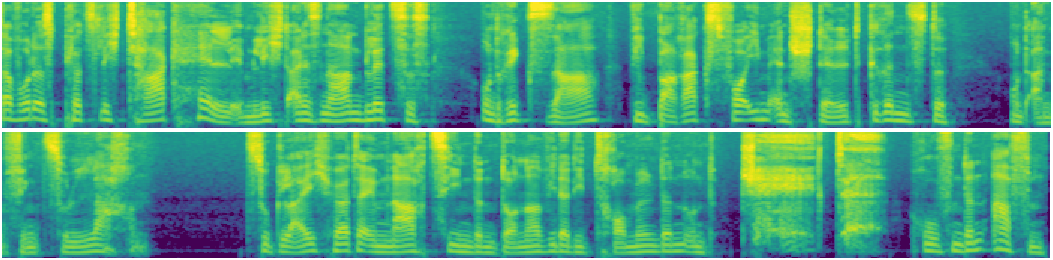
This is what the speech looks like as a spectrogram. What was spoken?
Da wurde es plötzlich taghell im Licht eines nahen Blitzes, und Rix sah, wie Barax vor ihm entstellt grinste und anfing zu lachen. Zugleich hörte er im nachziehenden Donner wieder die trommelnden und Tschete rufenden Affen,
